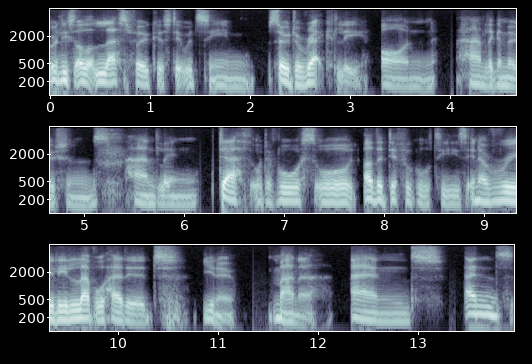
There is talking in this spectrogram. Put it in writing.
or at least a lot less focused, it would seem, so directly on handling emotions, handling death or divorce or other difficulties in a really level-headed, you know, manner. And and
